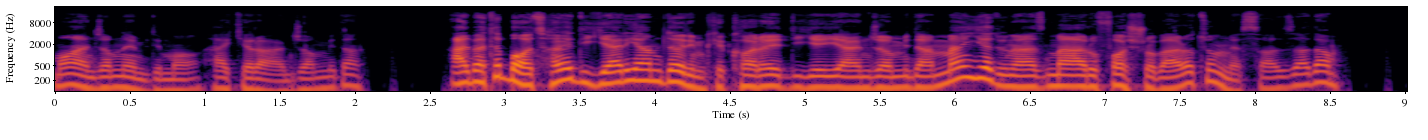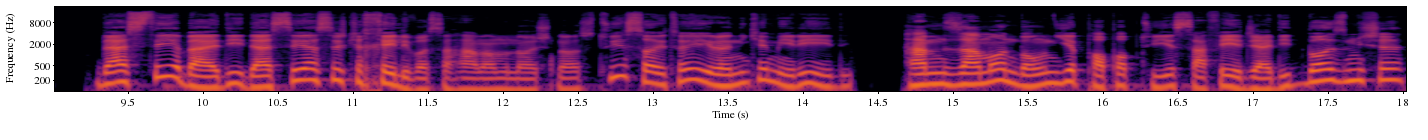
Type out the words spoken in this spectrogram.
ما انجام نمیدیم ما هکر رو انجام میدن. البته بات های دیگری هم داریم که کارهای دیگه ای انجام میدن. من یه دونه از معروفاش رو براتون مثال زدم. دسته بعدی دسته هستش که خیلی واسه هممون آشناست. توی سایت های ایرانی که میرید همزمان با اون یه پاپ اپ توی یه صفحه جدید باز میشه.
